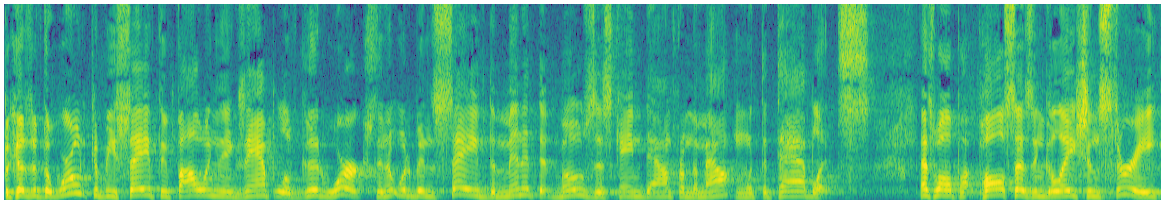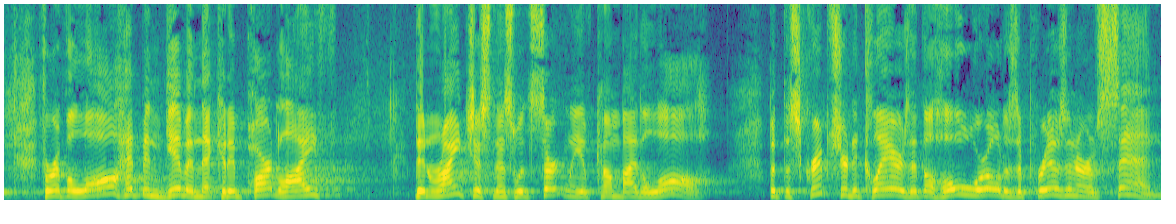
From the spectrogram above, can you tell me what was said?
Because if the world could be saved through following the example of good works, then it would have been saved the minute that Moses came down from the mountain with the tablets. That's why Paul says in Galatians 3 For if a law had been given that could impart life, then righteousness would certainly have come by the law. But the scripture declares that the whole world is a prisoner of sin,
